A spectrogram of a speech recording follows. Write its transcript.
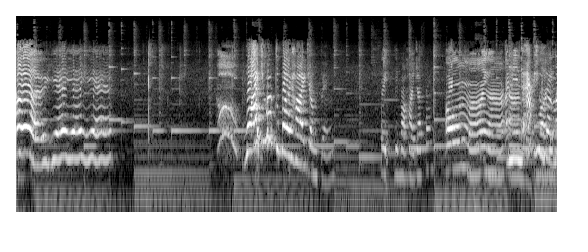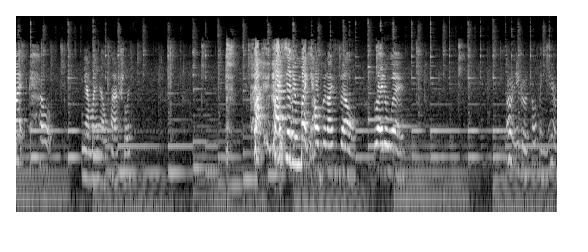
Oh yeah, yeah, yeah. Why'd you have to buy high jumping? Wait, they bought high jumping? Oh my god. I mean, actually, that might help. Yeah, it might help actually. I said it might help, and I fell right away. Oh, Nico, it's helping you.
